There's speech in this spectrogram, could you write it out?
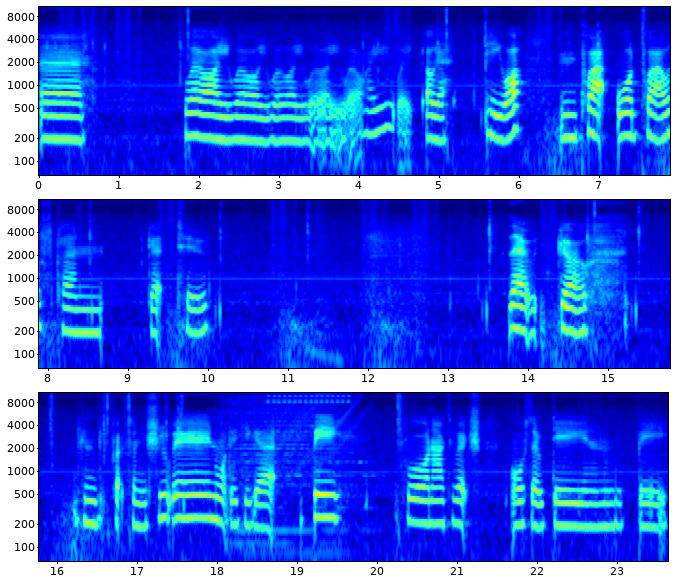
uh, where are you? Where are you? Where are you? Where are you? Where are you? Wait. Oh yeah, here you are. And Pratt, Ward Prowse can get two. There we go. You can practice on your shooting. What did you get? B for Arnautovic. Also D and another B.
